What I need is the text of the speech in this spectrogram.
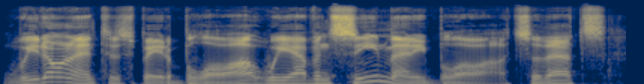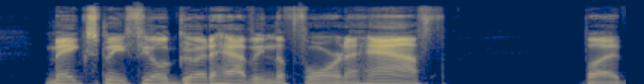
We don't anticipate a blowout. We haven't seen many blowouts, so that's makes me feel good having the four and a half. But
